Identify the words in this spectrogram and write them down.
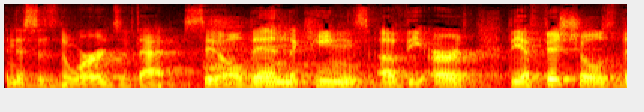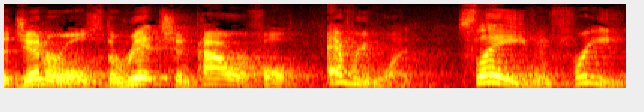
And this is the words of that seal. Then the kings of the earth, the officials, the generals, the rich and powerful, everyone, slave and free,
